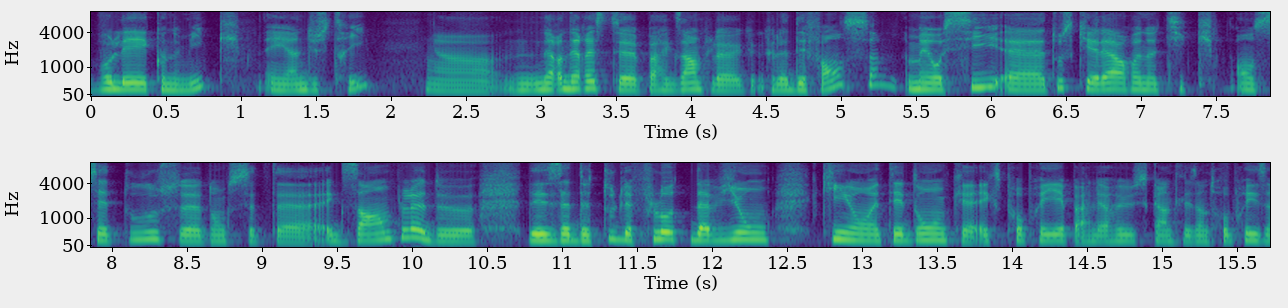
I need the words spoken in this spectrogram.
volets économiques et industries. Euh, ne reste par exemple que la défense, mais aussi euh, tout ce qui est l'aéronautique. On sait tous euh, donc cet exemple de toutes les flottes d'avions qui ont été donc expropriées par les Russes quand les entreprises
